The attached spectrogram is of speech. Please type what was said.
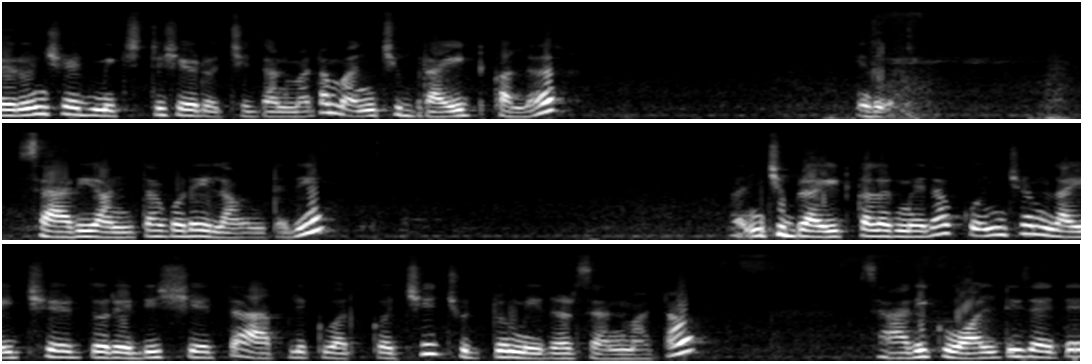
maroon shade mixed shade వచ్చింది అనమాట మంచి బ్రైట్ కలర్ ఇలా శారీ అంతా కూడా ఇలా ఉంటుంది. మంచి బ్రైట్ కలర్ మీద కొంచెం లైట్ షేడ్తో రెడ్డిష్ షేడ్తో యాప్లిక్ వర్క్ వచ్చి చుట్టూ మిర్రర్స్ అన్నమాట. శారీ క్వాలిటీస్ అయితే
